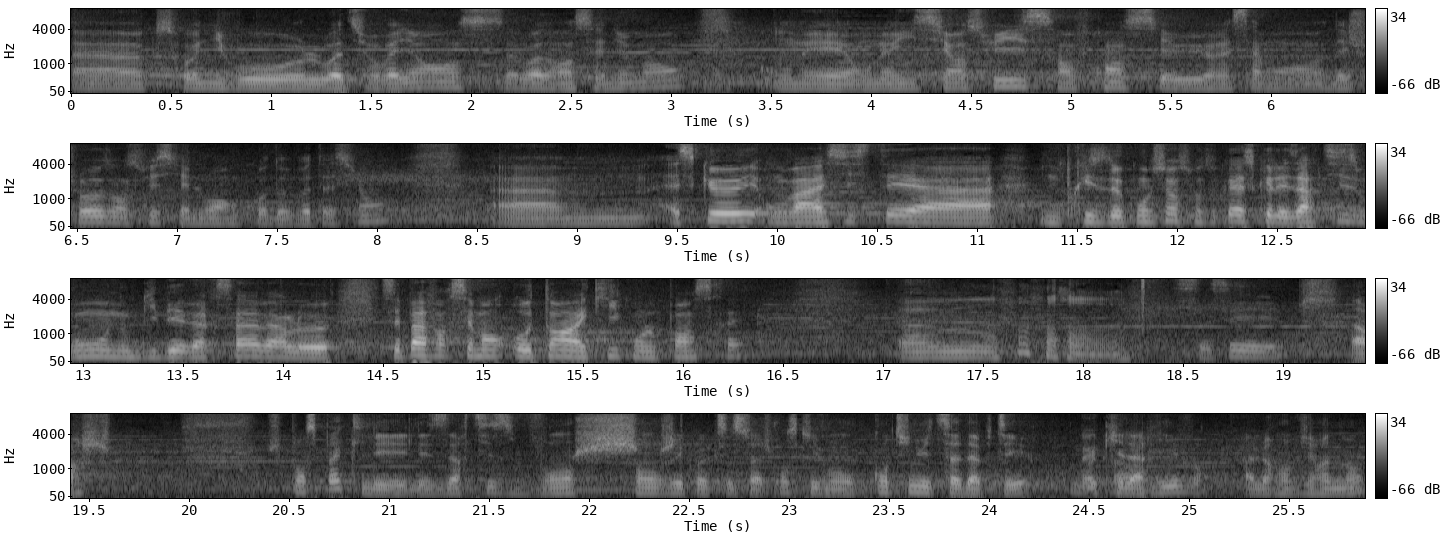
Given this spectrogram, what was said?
euh, que ce soit au niveau loi de surveillance, loi de renseignement. On est, on est ici en Suisse, en France, il y a eu récemment des choses, en Suisse, il y a une loi en cours de votation. Euh, est-ce qu'on va assister à une prise de conscience, en tout cas, est-ce que les artistes vont nous guider vers ça, vers le... C'est pas forcément autant acquis qu'on le penserait? Euh, Alors je, je pense pas que les, les artistes vont changer quoi que ce soit, je pense qu'ils vont continuer de s'adapter, quoi qu'il arrive, à leur environnement.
